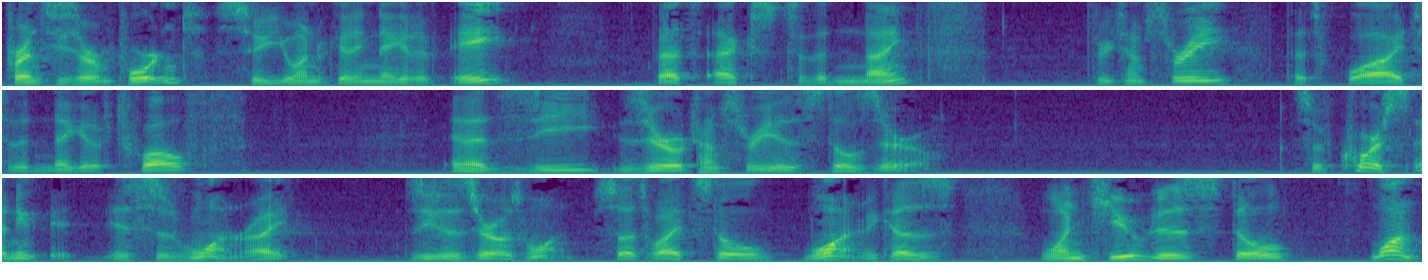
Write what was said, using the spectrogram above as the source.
parentheses are important, so you end up getting negative 8. That's x to the ninth. 3 times 3, that's y to the negative 12th. And that's z, 0 times 3 is still 0. So of course, this is 1, right? z to the 0 is 1. So that's why it's still 1, because 1 cubed is still 1.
